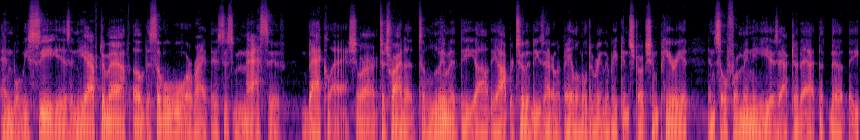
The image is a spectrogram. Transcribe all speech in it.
And what we see is in the aftermath of the Civil War, right, there's this massive backlash Right. to try to, to limit the uh, the opportunities that are available during the Reconstruction period. And so, for many years after that, the the, the,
